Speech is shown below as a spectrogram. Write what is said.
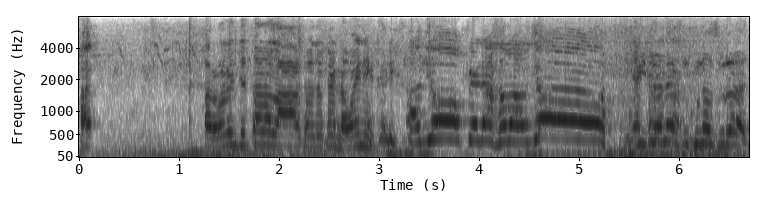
હા. પરવાને જતા લાયા છો તો કઈ નવાઈ નહીં કરી. આવજો પેડા ખાવા આવજો. બીજો ને સુખનો સૂરજ.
